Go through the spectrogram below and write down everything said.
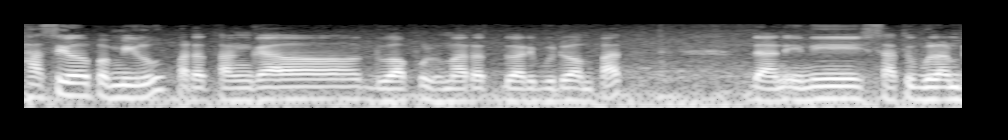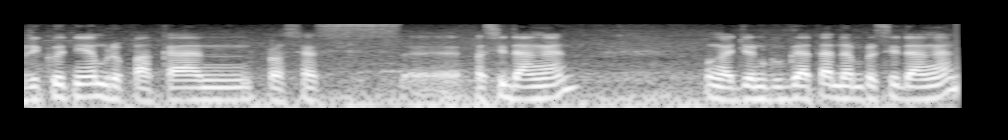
hasil pemilu pada tanggal 20 Maret 2024 dan ini satu bulan berikutnya merupakan proses eh, persidangan pengajuan gugatan dan persidangan.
